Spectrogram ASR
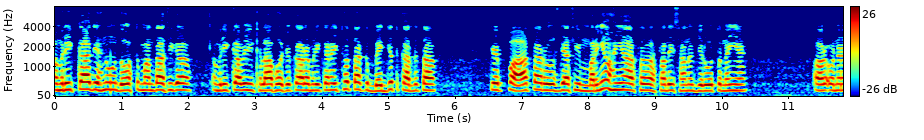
ਅਮਰੀਕਾ ਜਿਸ ਨੂੰ ਦੋਸਤ ਮੰਨਦਾ ਸੀਗਾ, ਅਮਰੀਕਾ ਵੀ ਖਿਲਾਫ ਹੋ ਚੁੱਕਾ ਔਰ ਅਮਰੀਕਾ ਨੇ ਇੱਥੋਂ ਤੱਕ ਬੇਇੱਜ਼ਤ ਕਰ ਦਿੱਤਾ ਕਿ ਭਾਰਤ ਔਰ ਰੂਸ ਜੈਸੀ ਮਰੀਆਂ ਹੋਈਆਂ ਅਰਥ ਵਿਵਸਥਾ ਦੀ ਸਾਨੂੰ ਜ਼ਰੂਰਤ ਨਹੀਂ ਹੈ। ਔਰ ਉਹਨੇ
